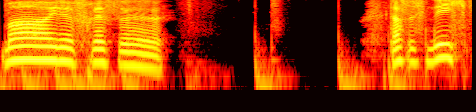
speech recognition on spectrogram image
Meine Fresse. Das ist nichts.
